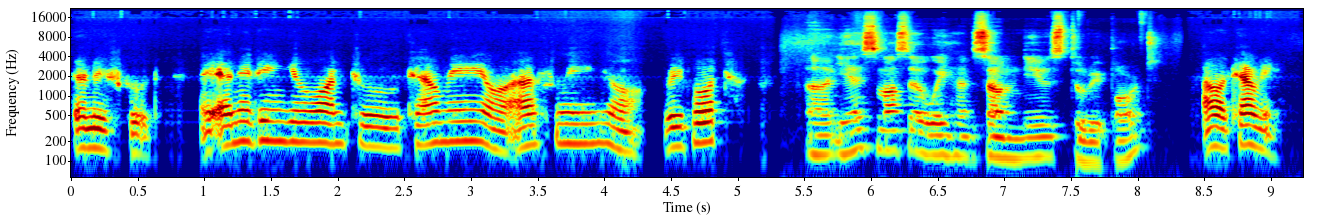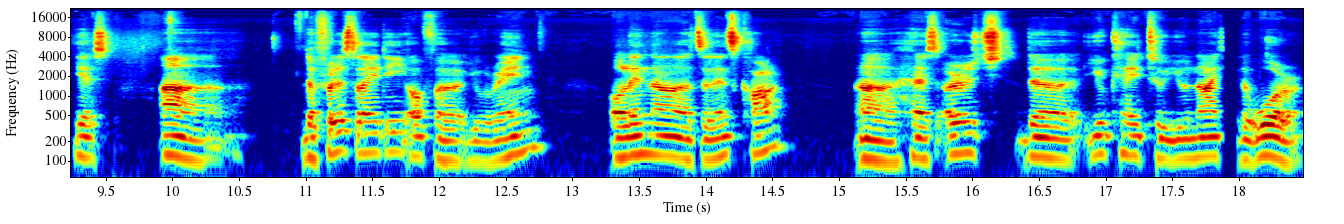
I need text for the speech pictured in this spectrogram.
Then it's good. Anything you want to tell me or ask me or report? Uh, yes, Master, we have some news to report. Oh, tell me. Yes. Uh, the First Lady of uh, Ukraine, Olena Zelenska, uh, has urged the UK to unite the world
